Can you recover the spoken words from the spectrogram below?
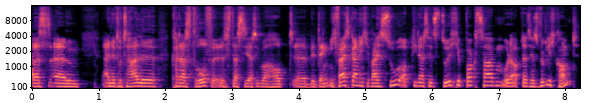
Was ähm, eine totale Katastrophe ist, dass sie das überhaupt äh, bedenken. Ich weiß gar nicht, weißt du, ob die das jetzt durchgeboxt haben oder ob das jetzt wirklich kommt?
